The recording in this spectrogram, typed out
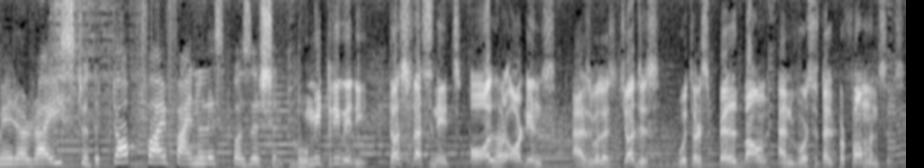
made her rise to the top 5 finalist position. Bhoomi Trivedi thus fascinates all her audience as well as judges with her spellbound and versatile performances.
